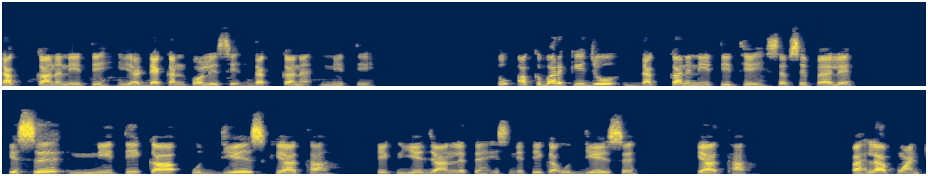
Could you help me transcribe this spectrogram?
दक्कन नीति या डेक्कन पॉलिसी, दक्कन नीति। तो अकबर की जो दक्कन नीति थी, सबसे पहले इस नीति का उद्देश्य क्या था? ठीक, ये जान लेते हैं, इस नीति का उद्देश्य क्या था? पहला पॉइंट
